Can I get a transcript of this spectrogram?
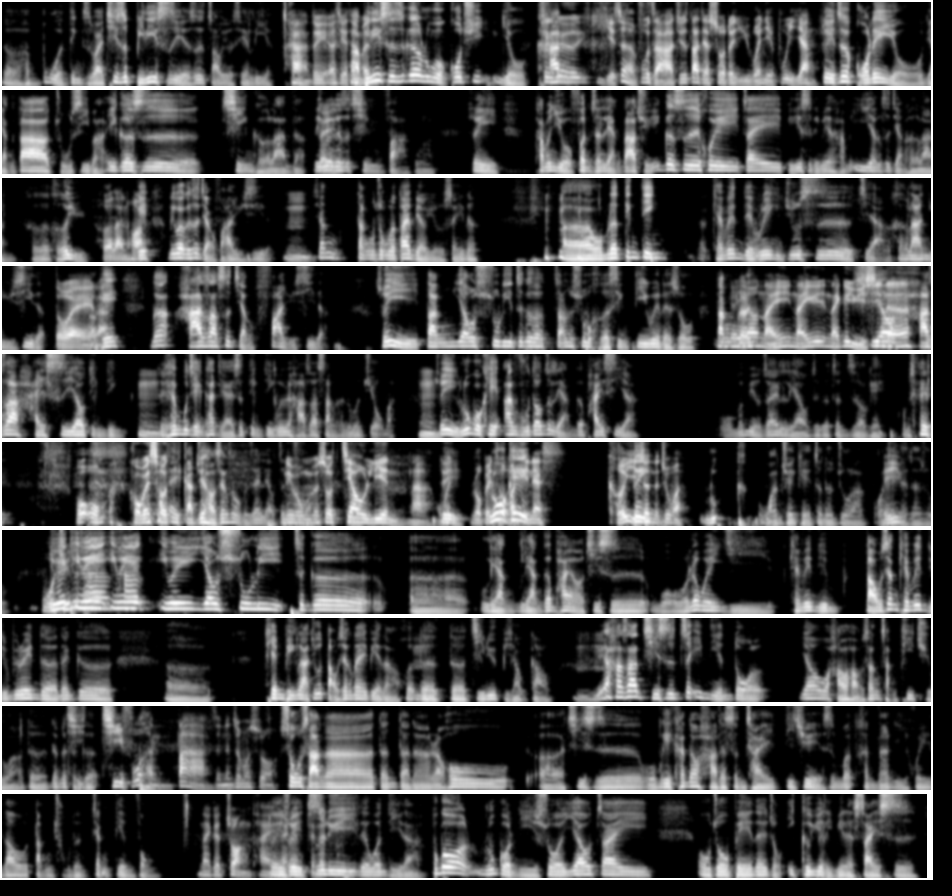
呃很不稳定之外，其实比利时也是早有先例啊。哈，对，而且啊，他们比利时这个如果过去有看，这个也是很复杂啊，就是大家说的语文也不一样。对这个国内有两大族系嘛，一个是亲荷兰的，另外一个是亲法国的，所以他们有分成两大区，一个是会在比利时里面，他们一样是讲荷兰荷荷语荷兰话，，OK，另外一个是讲法语系的。嗯，像当中的代表有谁呢？呃，我们的丁丁呃 Kevin De Bruyne 就是讲荷兰语系的对，OK，那哈萨是讲法语系的，所以当要树立这个战术核心地位的时候，当应该要然哪一哪一个哪一个语系呢？哈萨还是要丁丁？嗯你看目前看起来是丁丁，因为哈萨上了那么久嘛，嗯，所以如果可以安抚到这两个派系啊，我们没有在聊这个政治，OK，我们在我我们我们说，哎，感觉好像是我们在聊政治啊。因为我们说教练啊，对如果可以可以对镇得住吗？如完全可以镇得住啦，完全可以镇得住。我因为因为因为因为要树立这个呃两两个派哦，其实我我认为以 Kevin 导向 Kevin De Bruyne 的那个呃天平啦，就导向那一边啊，或的的几率比较高。因为嗯，哈萨其实这一年多要好好上场踢球啊的那个整起个起伏很大，只能这么说。受伤啊等等啊，然后呃，其实我们可以看到他的身材的确也是蛮很难以回到当初的这样巅峰。那个状态，对，所以自律的问题啦。不过，如果你说要在欧洲杯那种一个月里面的赛事，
